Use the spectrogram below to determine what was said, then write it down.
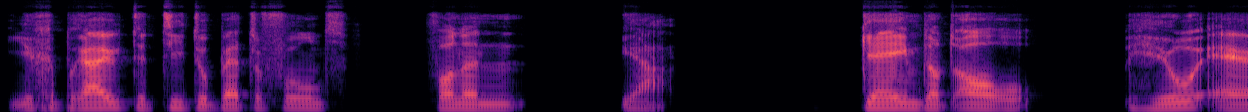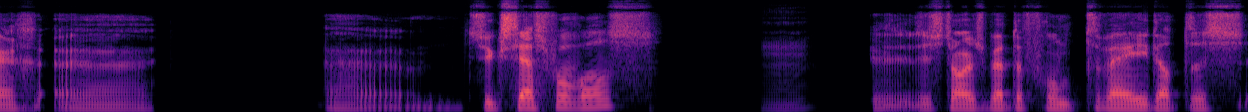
je gebruikt de titel Battlefront van een, ja, game dat al heel erg eh, eh, succesvol was. Mhm. De Star Wars Battlefront 2, dat is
